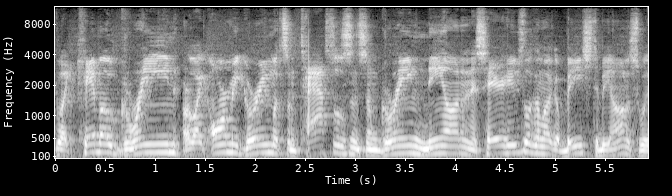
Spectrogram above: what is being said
like camo green or like army green with some tassels and some green neon in his hair. He was looking like a beast, to be honest with you.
